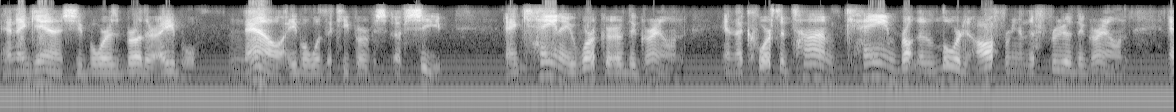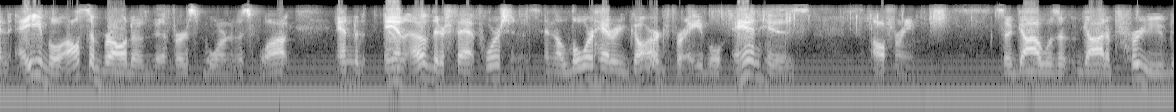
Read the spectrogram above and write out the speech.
And again she bore his brother Abel. Now Abel was a keeper of, of sheep, and Cain a worker of the ground. In the course of time, Cain brought to the Lord an offering of the fruit of the ground, and Abel also brought of the firstborn of his flock, and and of their fat portions. And the Lord had regard for Abel and his offering. So God was God approved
